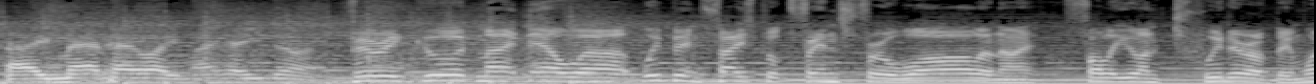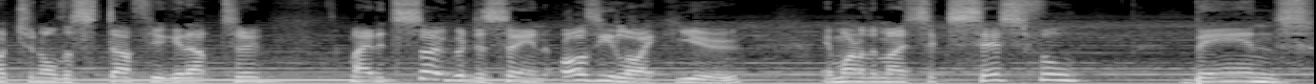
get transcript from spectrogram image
Hey Matt, how are you, mate? How you doing? Very good, mate. Now, uh, we've been Facebook friends for a while, and I follow you on Twitter. I've been watching all the stuff you get up to. Mate, it's so good to see an Aussie like you in one of the most successful bands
